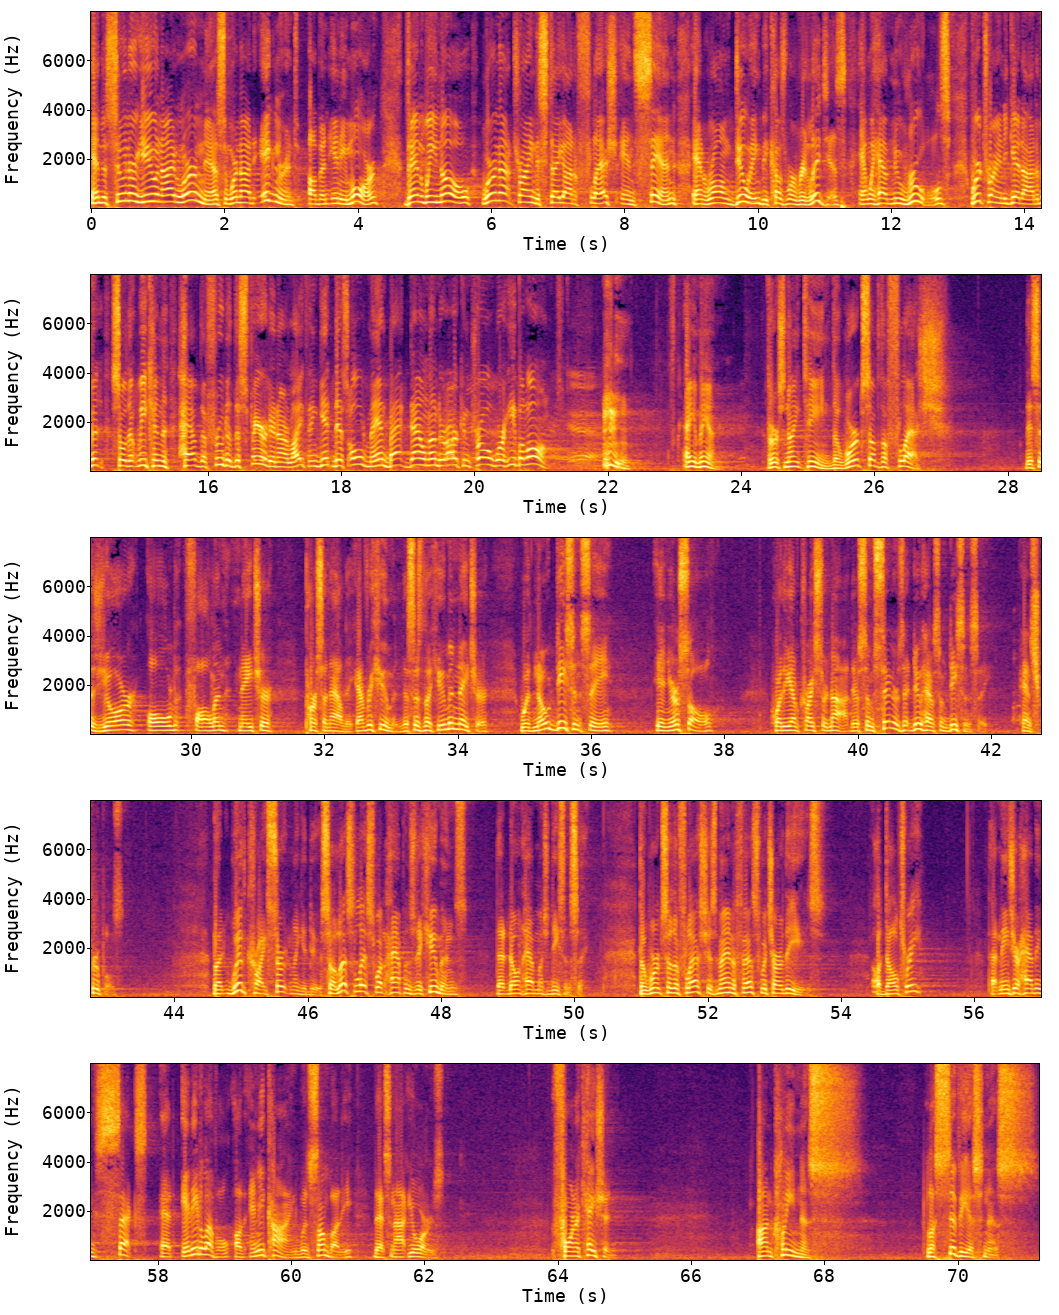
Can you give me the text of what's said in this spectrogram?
And the sooner you and I learn this, and we're not ignorant of it anymore, then we know we're not trying to stay out of flesh and sin and wrongdoing because we're religious and we have new rules. We're trying to get out of it so that we can have the fruit of the Spirit in our life and get this old man back down under our control where he belongs. Yeah. Amen. Verse 19 The works of the flesh this is your old fallen nature personality. Every human. This is the human nature with no decency in your soul, whether you have Christ or not. There's some sinners that do have some decency and scruples. But with Christ, certainly you do. So let's list what happens to humans that don't have much decency. The works of the flesh is manifest, which are these adultery. That means you're having sex at any level of any kind with somebody that's not yours. Fornication, uncleanness, lasciviousness,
